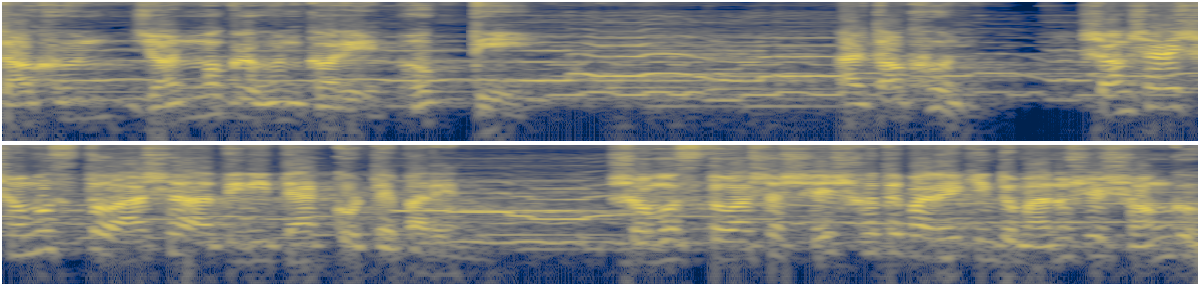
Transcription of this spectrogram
তখন জন্মগ্রহণ করে ভক্তি। আর তখন সংসারের সমস্ত আশা তিনি ত্যাগ করতে পারেন। সমস্ত আশা শেষ হতে পারে, কিন্তু মানুষের সঙ্গ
